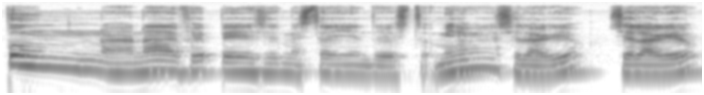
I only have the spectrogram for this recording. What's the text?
¡Pum! Nada de FPS me está yendo esto. Mira, se lagueó, se lagueó.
